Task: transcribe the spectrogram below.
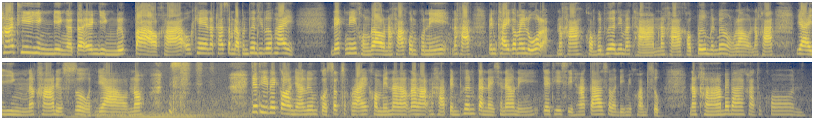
ท่าทียิงยิงๆอะตัวเองยิงหรือเปล่าคะโอเคนะคะสำหรับเพื่อนๆที่เลือกให้ เด็กนี้ของเรานะคะ คนคนนี้นะคะ เป็นใครก็ไม่รู้ล่ะนะคะ ของเพื่อนๆที่มาถามนะคะเขาปลื้มเป็นเพื่อนของเรานะคะอย่ายิงนะคะ เดี๋ยวโสดยาวเนาะเจทีไปก่อนอย่าลืมกด subscribe คอมเมนต์น่ารักน่ารักนะคะ เป็นเพื่อนกันในช anel นี้เจที459สวัสดีมีความสุขนะคะ บ๊ายบายค่ะทุกคน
